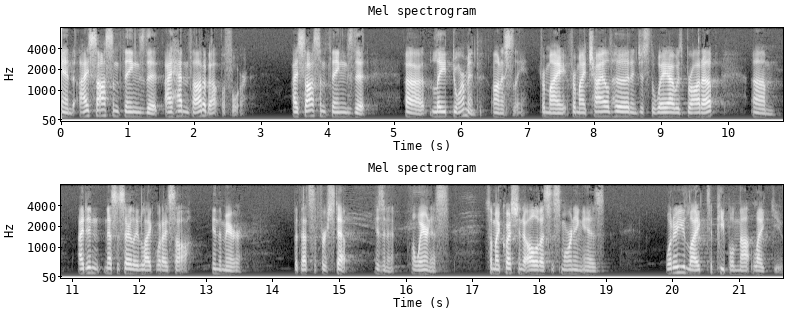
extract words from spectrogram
and I saw some things that I hadn't thought about before. I saw some things that uh, laid dormant, honestly, from my, from my childhood and just the way I was brought up. Um, I didn't necessarily like what I saw in the mirror. But that's the first step, isn't it? Awareness. So, my question to all of us this morning is what are you like to people not like you?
